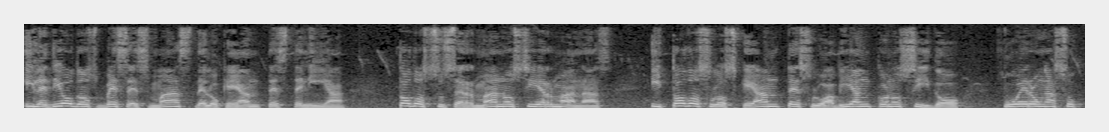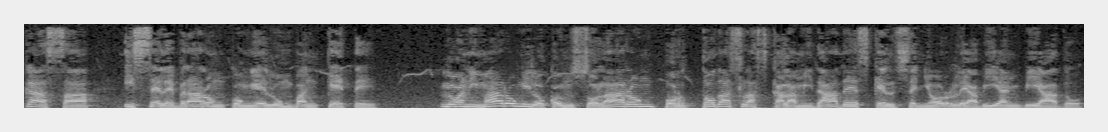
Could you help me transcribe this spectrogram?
y le dio dos veces más de lo que antes tenía. Todos sus hermanos y hermanas, y todos los que antes lo habían conocido, fueron a su casa y celebraron con él un banquete. Lo animaron y lo consolaron por todas las calamidades que el Señor le había enviado,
